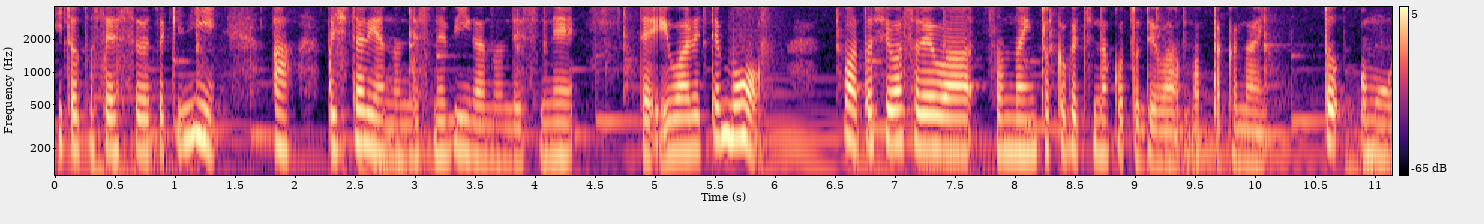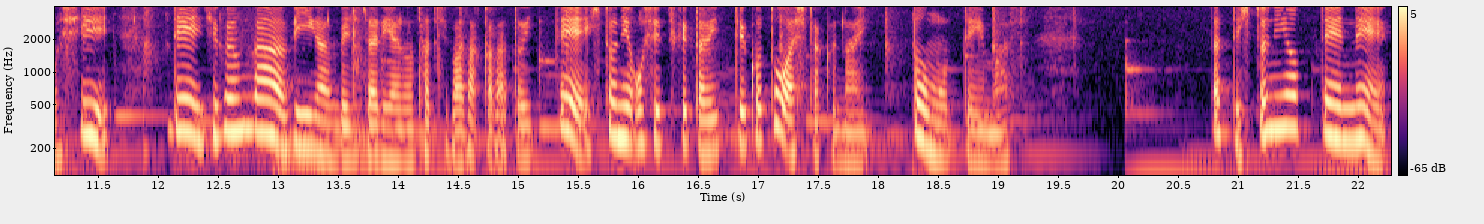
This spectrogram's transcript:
人と接する時に「あベジタリアンなんですねビーガンなんですね」って言われても、まあ、私はそれはそんなに特別なことでは全くないと思うしで自分がヴィーガンベジタリアンの立場だからといって人に押し付けたりっていうことはしたくないと思っています。だって人によってね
